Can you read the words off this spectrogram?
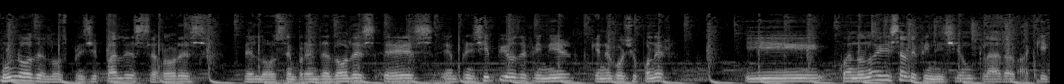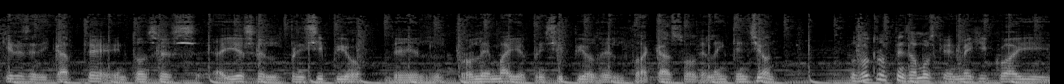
Uno de los principales errores de los emprendedores es en principio definir qué negocio poner. Y cuando no hay esa definición clara a qué quieres dedicarte, entonces ahí es el principio del problema y el principio del fracaso de la intención. Nosotros pensamos que en México hay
